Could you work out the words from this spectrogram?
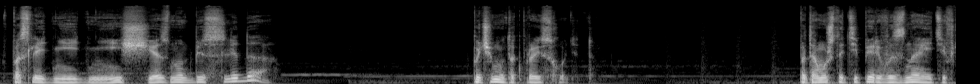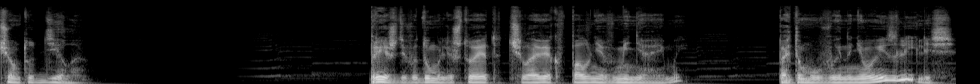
в последние дни, исчезнут без следа. Почему так происходит? Потому что теперь вы знаете, в чем тут дело. Прежде вы думали, что этот человек вполне вменяемый, поэтому вы на него и злились.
